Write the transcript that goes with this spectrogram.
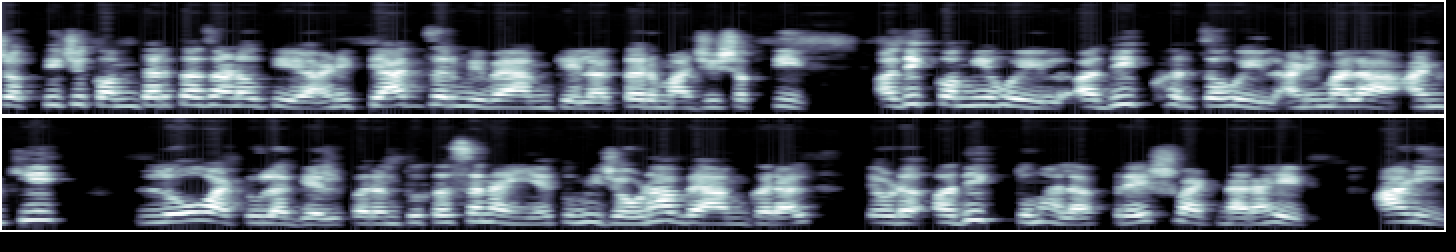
शक्तीची कमतरता जाणवतीये आणि त्यात जर मी व्यायाम केला तर माझी शक्ती अधिक कमी होईल अधिक खर्च होईल आणि मला आणखी लो वाटू लागेल. परंतु तसं नाहीये. तुम्ही जेवढा व्यायाम कराल तेवढं अधिक तुम्हाला फ्रेश वाटणार आहे. आणि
